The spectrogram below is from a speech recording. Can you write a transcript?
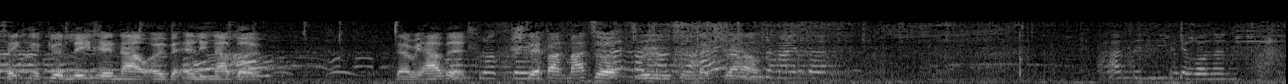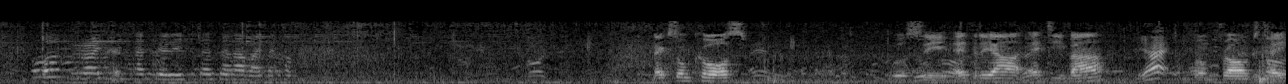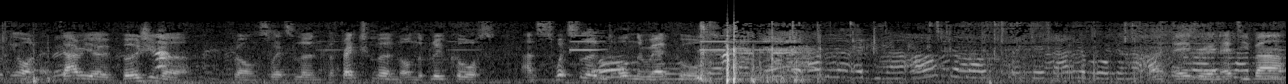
taking a good lead here now over Elie Nabo. There we have it. Stefan Matter through to the next round. Next on course, we'll see Edria Adrien Etivin from France taking on Dario Bergener from Switzerland, the Frenchman on the blue course, and Switzerland on the red course. And Adrien Etivin,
